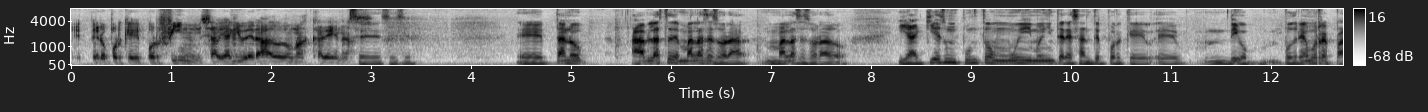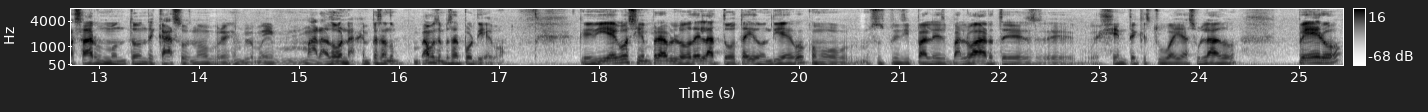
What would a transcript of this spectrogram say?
eh, pero porque por fin se había liberado de unas cadenas. Sí, sí, sí. Eh, Tano, hablaste de mal, asesora, mal asesorado. Y aquí es un punto muy, muy interesante porque, digo, podríamos repasar un montón de casos, ¿no? Por ejemplo, Maradona, empezando, vamos a empezar por Diego que Diego siempre habló de la Tota y Don Diego como sus principales baluartes, eh, gente que estuvo ahí a su lado. Pero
